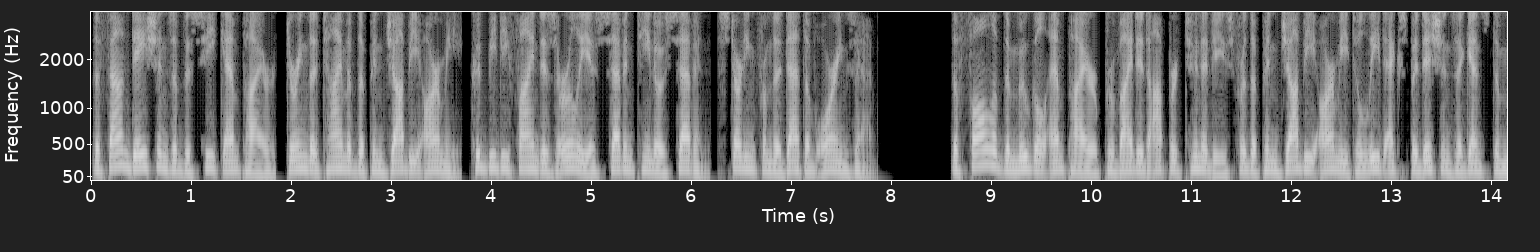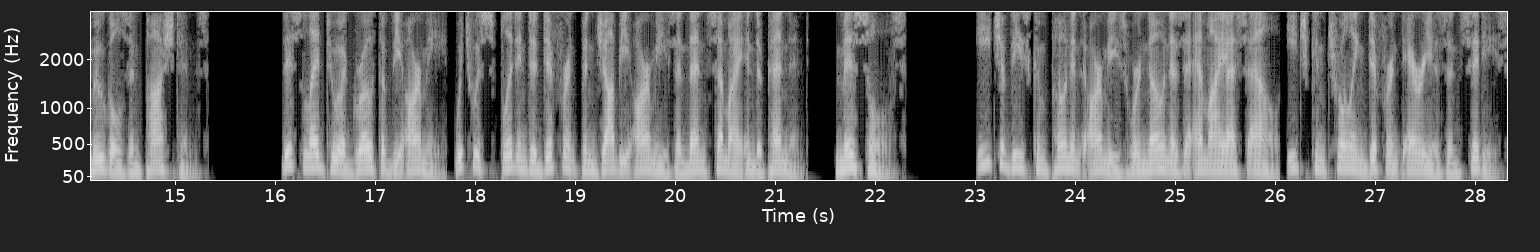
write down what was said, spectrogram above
The foundations of the Sikh Empire, during the time of the Punjabi army, could be defined as early as 1707, starting from the death of Aurangzeb. The fall of the Mughal Empire provided opportunities for the Punjabi army to lead expeditions against the Mughals and Pashtuns. This led to a growth of the army, which was split into different Punjabi armies and then semi-independent misls. Each of these component armies were known as a MISL, each controlling different areas and cities.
